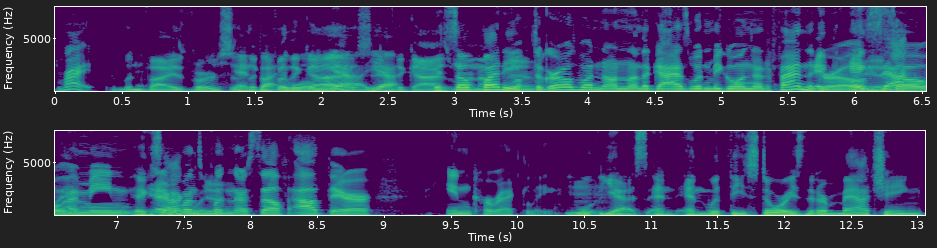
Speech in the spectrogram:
Right. But vice versa And vi- for the well, guys. yeah, yeah. the guys It's so funny. Well, if the girls wasn't on, other guys wouldn't be going there to find the Ex- girls. So exactly. I mean, everyone's Exactly. putting themselves out there incorrectly. Well, Mhm. yes, and and with these stories that are matching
